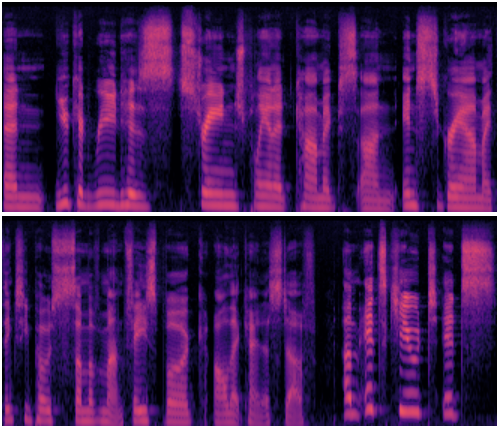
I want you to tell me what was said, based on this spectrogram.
And you could read his Strange Planet comics on Instagram. I think he posts some of them on Facebook, all that kind of stuff. Um, it's cute. It's,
